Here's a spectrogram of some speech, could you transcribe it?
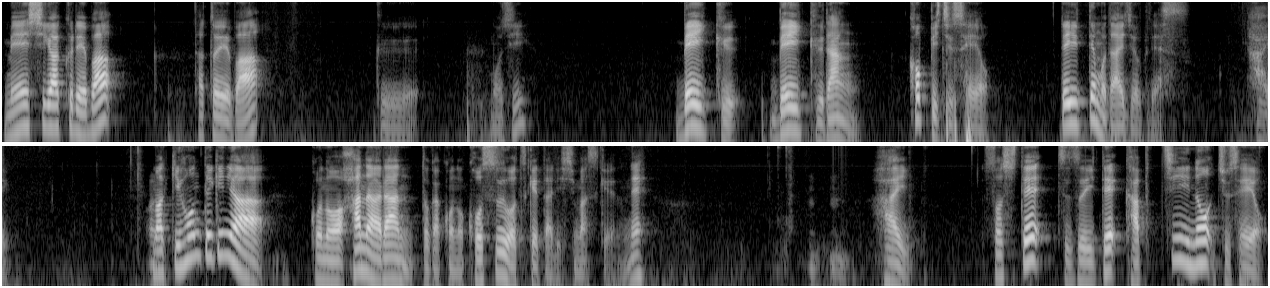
名詞が来れば例えば文字？ベイクベイクランコピチュセヨって言っても大丈夫です。はい。まあ基本的にはこの花蘭とかこの個数をつけたりしますけれどね。はい。そして続いてカプチーノチュセヨ。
